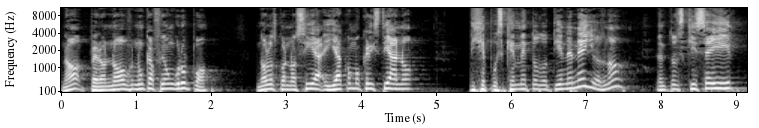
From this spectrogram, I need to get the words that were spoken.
¿No? Pero no, nunca fui a un grupo, no los conocía. Y ya como cristiano, dije, pues, ¿qué método tienen ellos, no? Entonces quise ir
